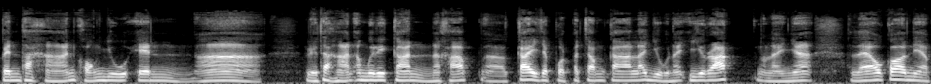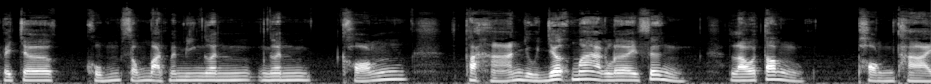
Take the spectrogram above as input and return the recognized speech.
เป็นทหารของ UN อ่าหรือทหารอเมริกันนะครับใกล้จะปลดประจำการและอยู่ในอิรักอะไรเงี้ยแล้วก็เนี่ยไปเจอขุมสมบัติมันมีเงินเงินของทหารอยู่เยอะมากเลย ซึ่งเราต้อง ผ่องถ่าย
